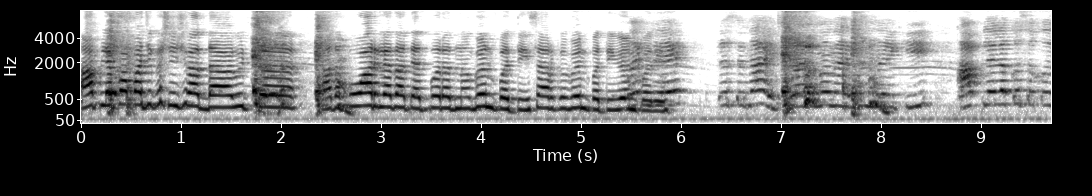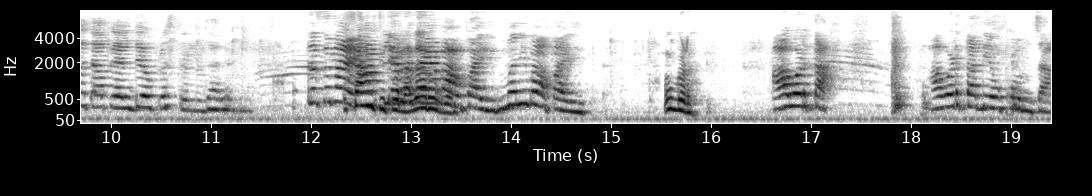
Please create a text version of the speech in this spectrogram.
आपल्या पप्पाची कशी श्रद्धा विठ्ठल आता पोवारीला जातात परत न गणपती सारखं गणपती गणपती. म्हणजे तसं नाही मला म्हणायचं नाही की आपल्याला कसं कळतं आपल्याला देव प्रसन्न झालं ते. तसं नाही सांगते तुला, आपल्याला दारू भाव पाहिजे मनी भाव पाहिजे उघड. आवडता. आवडता देव कोणचा?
